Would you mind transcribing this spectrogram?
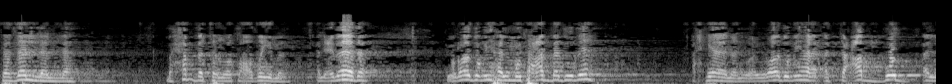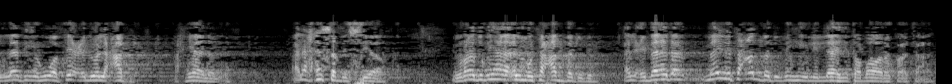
تذلل له محبة وتعظيما. العبادة يراد بها المتعبد به أحيانا ويراد بها التعبد الذي هو فعل العبد أحيانا. على حسب السياق. يراد بها المتعبد به. العبادة ما يتعبد به لله تبارك وتعالى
